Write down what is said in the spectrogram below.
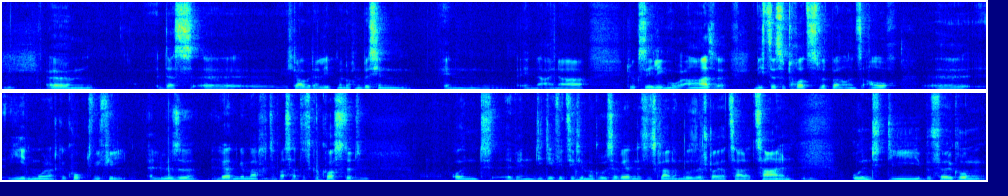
Mhm. Ähm, das, äh, ich glaube, da lebt man noch ein bisschen in, in einer glückseligen Oase. Nichtsdestotrotz wird bei uns auch äh, jeden Monat geguckt, wie viel Erlöse mhm. werden gemacht, mhm. was hat es gekostet. Mhm. Und äh, wenn die Defizite immer größer werden, ist es klar, dann muss der Steuerzahler zahlen. Mhm. Und die Bevölkerung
